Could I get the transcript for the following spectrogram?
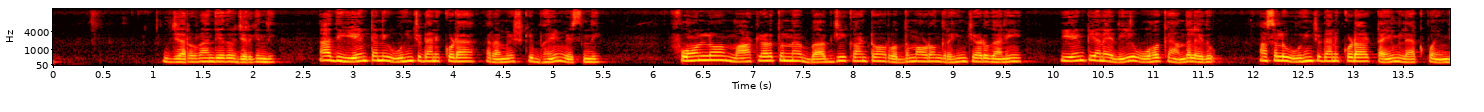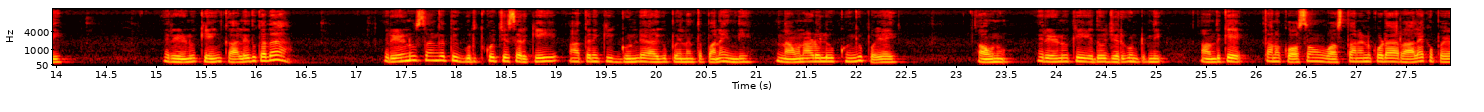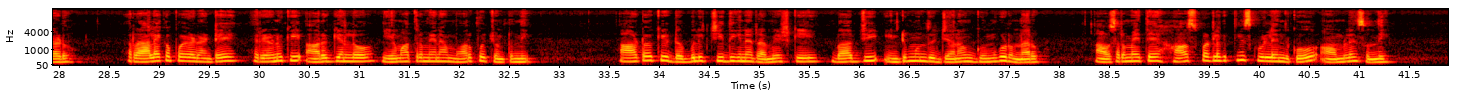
జరగరాందేదో జరిగింది. అది ఏంటని ఊహించడానికి కూడా రమేష్కి భయం వేసింది. ఫోన్లో మాట్లాడుతున్న బాబ్జీ కంఠం రుద్దమవడం గ్రహించాడు గాని ఏంటి అనేది ఊహకి అందలేదు. అసలు ఊహించడానికి కూడా టైం లేకపోయింది. రేణుకేం కాలేదు కదా? రేణు సంగతి గుర్తుకొచ్చేసరికి అతనికి గుండె ఆగిపోయినంత పనైంది. నవనాడులు కుంగిపోయాయి. అవును రేణుకి ఏదో జరుగుంటుంది. అందుకే తన కోసం వస్తానని కూడా రాలేకపోయాడు. రాలేకపోయాడంటే రేణుకి ఆరోగ్యంలో ఏమాత్రమైనా మార్పు వచ్చి ఉంటుంది ఆటోకి డబ్బులిచ్చి దిగిన రమేష్కి బాబ్జీ ఇంటి ముందు జనం గుమిగూడున్నారు అవసరమైతే హాస్పిటల్కి తీసుకువెళ్ళేందుకు అంబులెన్స్ ఉంది.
